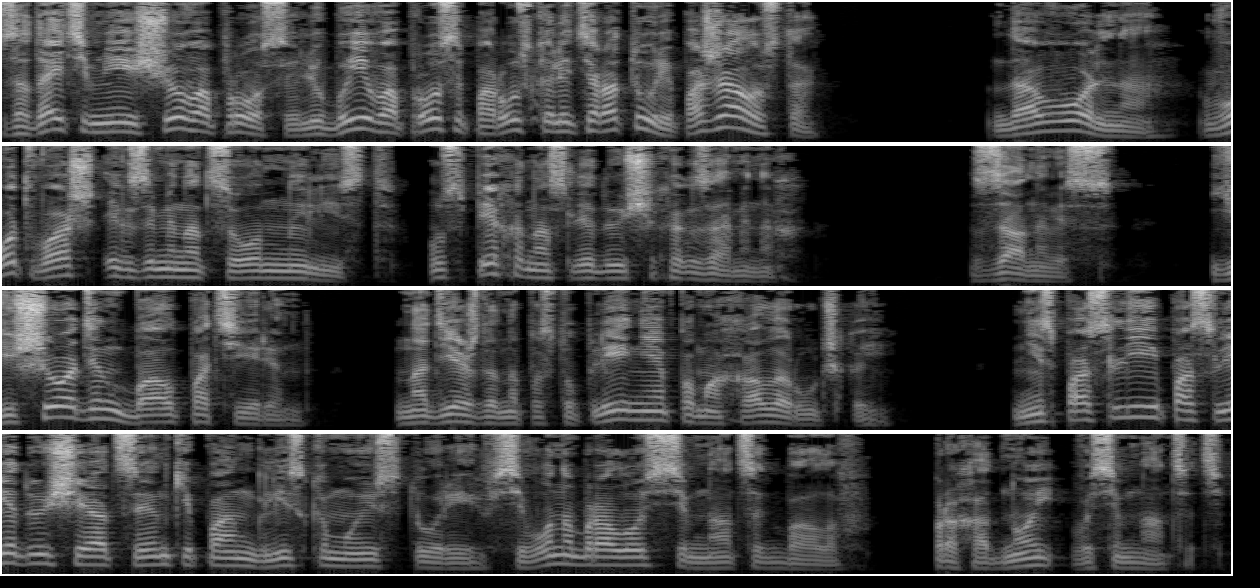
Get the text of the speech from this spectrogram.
задайте мне еще вопросы, любые вопросы по русской литературе, пожалуйста. Довольно. Вот ваш экзаменационный лист. Успеха на следующих экзаменах. Занавес. Еще один балл потерян. Надежда на поступление помахала ручкой. Не спасли последующие оценки по английскому истории. Всего набралось 17 баллов. Проходной 18.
